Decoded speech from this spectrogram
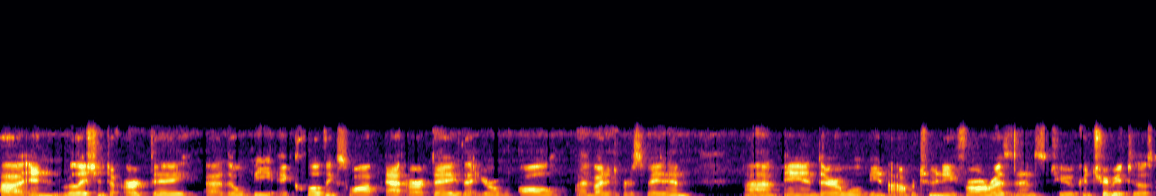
Uh, in relation to Earth Day, uh, there will be a clothing swap at Earth Day that you're all invited to participate in. Um, and there will be an opportunity for our residents to contribute to those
